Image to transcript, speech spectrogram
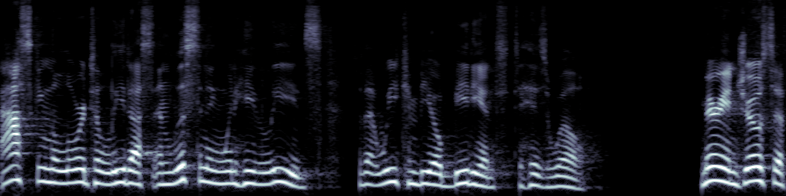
asking the Lord to lead us and listening when He leads so that we can be obedient to His will. Mary and Joseph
